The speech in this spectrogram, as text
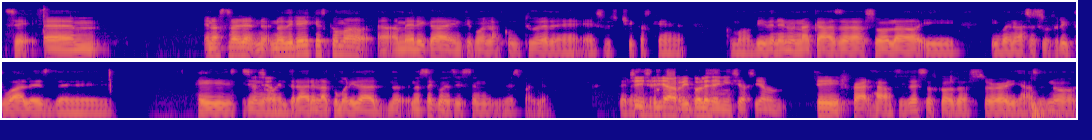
sí, em, en Australia no, diría que es como América en tipo en la cultura de esos chicos que como viven en una casa sola y, y bueno, hacen sus rituales de hazing o entrar en la comunidad, no, sé cómo se dice en español. Sí, sería rituales de iniciación. Sí, frat houses, esas cosas, sorority houses, no,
